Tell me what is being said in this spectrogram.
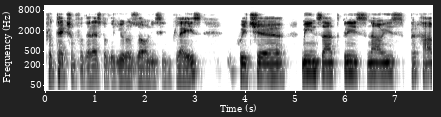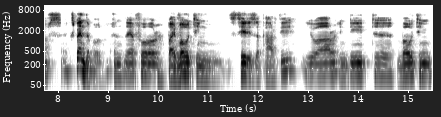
protection for the rest of the Eurozone is in place, which uh, means that Greece now is perhaps expendable. And therefore, by voting Syriza party, you are indeed uh, voting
